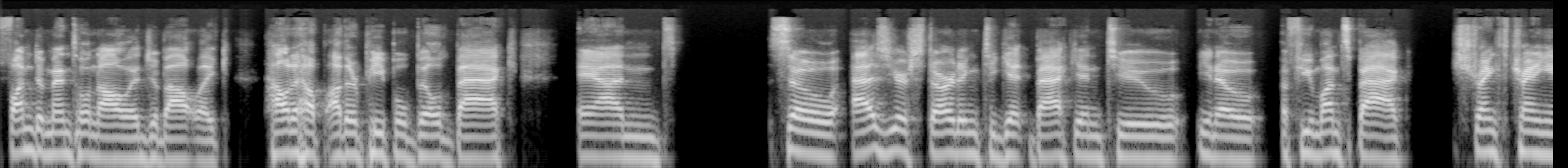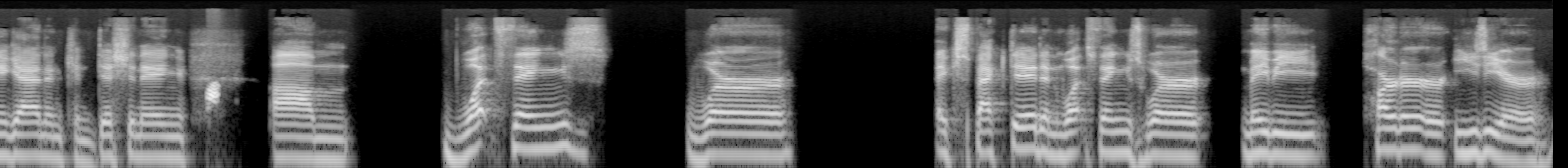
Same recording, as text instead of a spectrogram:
fundamental knowledge about like how to help other people build back. And so as you're starting to get back into, you know, a few months back, strength training again and conditioning, um, what things were expected and what things were maybe harder or easier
